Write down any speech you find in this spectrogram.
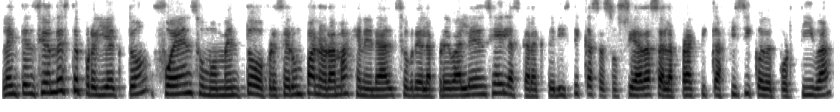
La intención de este proyecto fue en su momento ofrecer un panorama general sobre la prevalencia y las características asociadas a la práctica físico-deportiva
